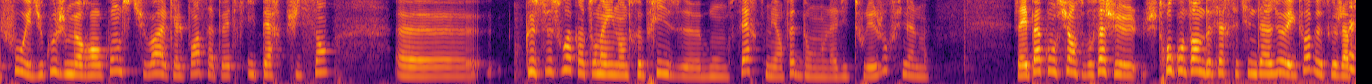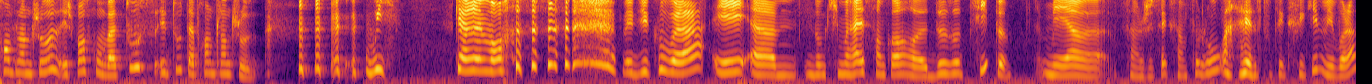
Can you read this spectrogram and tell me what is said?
fou. Et du coup, je me rends compte, tu vois, à quel point ça peut être hyper puissant. Euh, que ce soit quand on a une entreprise, euh, bon, certes, mais en fait dans la vie de tous les jours finalement. J'avais pas conscience, c'est pour ça que je, je, suis trop contente de faire cette interview avec toi parce que j'apprends plein de choses et je pense qu'on va tous et toutes apprendre plein de choses. oui, carrément. mais du coup voilà, et euh, donc il me reste encore euh, deux autres types mais euh, enfin je sais que c'est un peu long tout expliquer mais voilà.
